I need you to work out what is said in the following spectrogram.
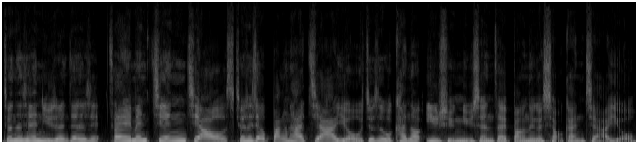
就那些女生真的是在那边尖叫，就是叫帮她加油。就是我看到一群女生在帮那个小甘加油。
